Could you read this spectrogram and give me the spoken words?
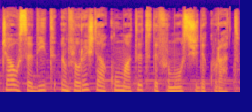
Ce au sădit înflorește acum atât de frumos și de curat.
